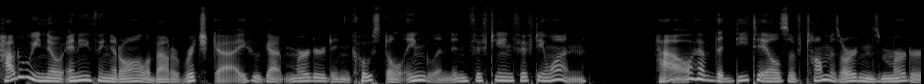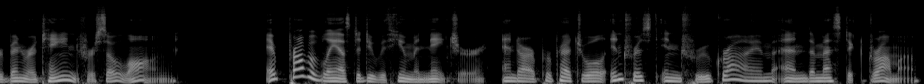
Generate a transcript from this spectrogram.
how do we know anything at all about a rich guy who got murdered in coastal England in 1551? How have the details of Thomas Arden's murder been retained for so long? It probably has to do with human nature and our perpetual interest in true crime and domestic drama.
